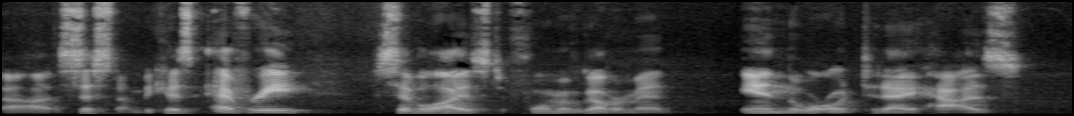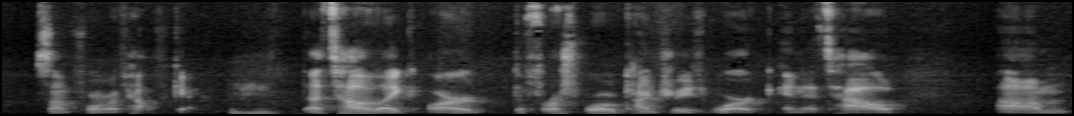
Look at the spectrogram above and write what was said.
uh, system because every civilized form of government in the world today has some form of healthcare. Mhm. That's how like our the first world countries work, and it's how um,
